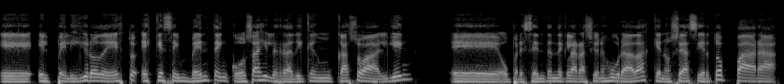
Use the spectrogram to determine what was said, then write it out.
eh, el peligro de esto es que se inventen cosas y le radiquen un caso a alguien eh, o presenten declaraciones juradas que no sea cierto para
